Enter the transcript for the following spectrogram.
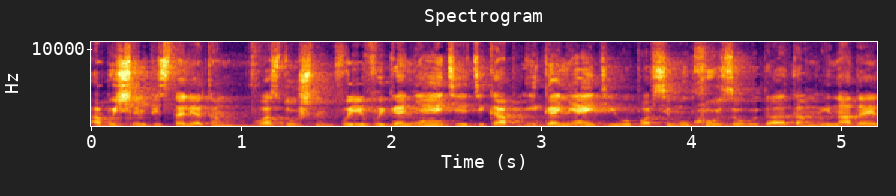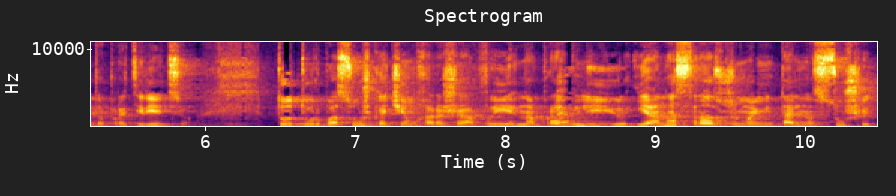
обычным пистолетом воздушным вы выгоняете эти капли и гоняете его по всему кузову, да, там, и надо это протереть все, то турбосушка чем хороша? Вы направили ее, и она сразу же моментально сушит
